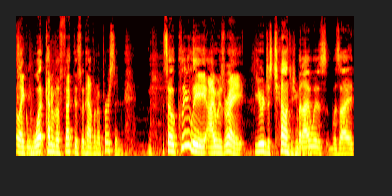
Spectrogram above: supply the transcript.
like, what kind of effect this would have on a person. So clearly, I was right. You were just challenging me. But me. I was was I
